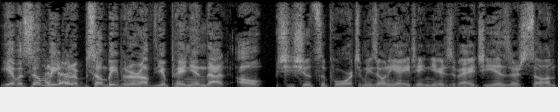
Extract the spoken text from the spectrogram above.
Yeah, but some And people, then- are, some people are of the opinion that oh, she should support him. He's only eighteen years of age. He is her son.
